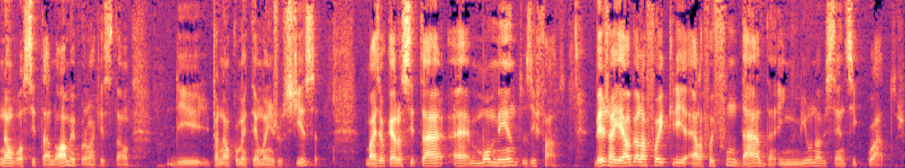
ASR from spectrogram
não vou citar nome por uma questão de para não cometer uma injustiça, mas eu quero citar é, momentos e fatos. Veja, a IELB ela foi, ela foi fundada em 1904.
